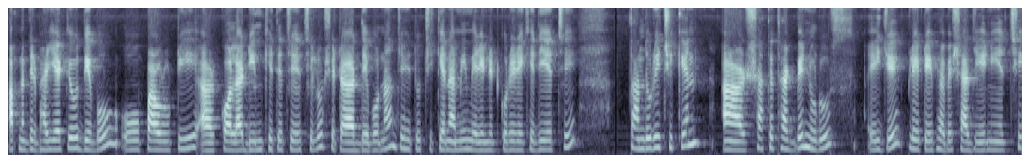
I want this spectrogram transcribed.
আপনাদের ভাইয়াকেও দেব, ও পাউরুটি আর কলা ডিম খেতে চেয়েছিল, সেটা আর দেবো না, যেহেতু চিকেন আমি ম্যারিনেট করে রেখে দিয়েছি। তান্দুরি চিকেন আর সাথে থাকবে নুডলস, এই যে প্লেট এইভাবে সাজিয়ে নিয়েছি।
